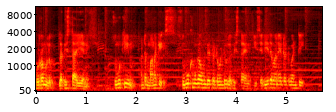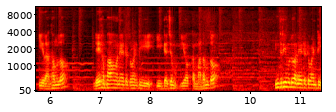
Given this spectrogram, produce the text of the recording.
గుర్రములు లభిస్తాయి అని. సుముఖి అంటే మనకి సుముఖంగా ఉండేటటువంటివి లభిస్తాయని ఈ శరీరం అనేటటువంటి ఈ రథంలో దేహభావం అనేటటువంటి ఈ గజం ఈ యొక్క మదంతో ఇంద్రియములు అనేటటువంటి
